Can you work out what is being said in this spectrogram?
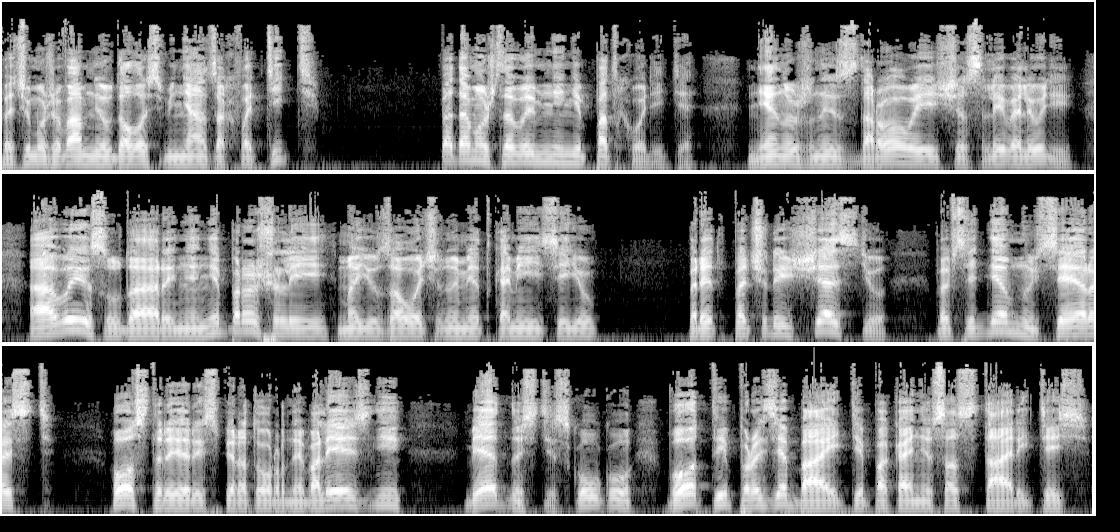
Почему же вам не удалось меня захватить? Потому что вы мне не подходите. Мне нужны здоровые и счастливые люди. А вы, сударыня, не прошли мою заочную медкомиссию. Предпочли счастью повседневную серость, острые респираторные болезни, бедность и скуку. Вот и прозябайте, пока не состаритесь.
